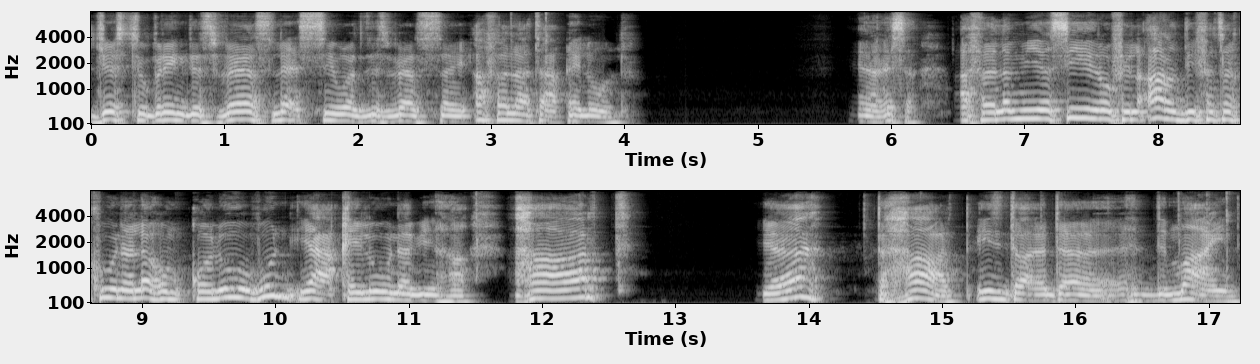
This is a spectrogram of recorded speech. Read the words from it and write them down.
just to bring this verse. Let's see what this verse say. أفلا تعقلون يا إسا أفلم يسيروا في الأرض فتكون لهم قلوب يعقلون بها heart yeah the heart is the the, the mind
